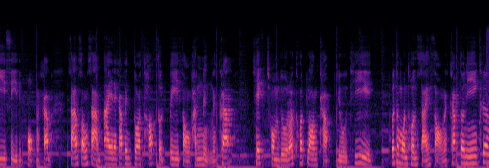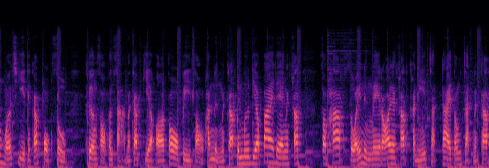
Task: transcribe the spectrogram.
E46 นะครับ 323i นะครับ เป็นตัวท็อปสุดปี 2001 นะครับ เช็คชมดูรถทดลองขับอยู่ที่พุทธมณฑลสาย 2 นะครับ ตัวนี้เครื่องหัวฉีดนะครับ 6 สูบ เครื่อง 2003 นะครับ เกียร์ออโต้ปี 2001 นะครับ เป็นมือเดียวป้ายแดงนะครับ สภาพสวย1ในร้อยนะครับ คันนี้จัดได้ต้องจัดนะครับ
